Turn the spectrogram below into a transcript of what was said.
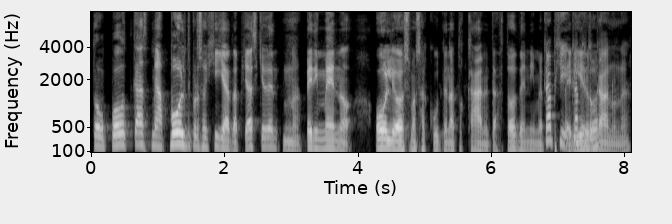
το podcast με απόλυτη προσοχή για να τα πιάσει και δεν Ναι. περιμένω όλοι όσοι μας ακούτε να το κάνετε αυτό. Δεν είμαι Κάποιοι, κάποιοι το περίεργος. κάνουν. Ε.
